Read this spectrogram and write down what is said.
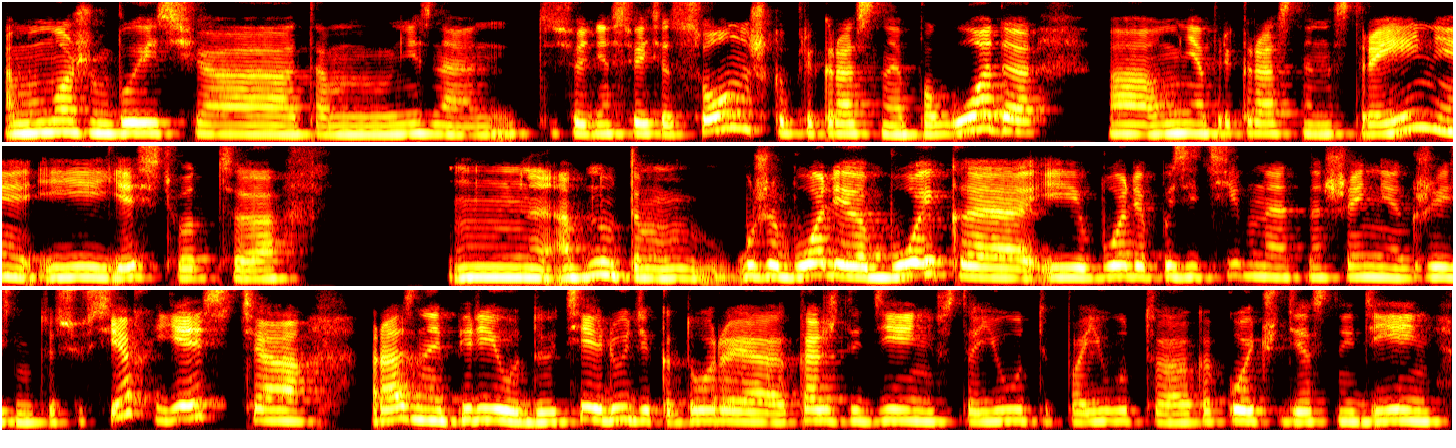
А мы можем быть, э, там, не знаю, сегодня светит солнышко, прекрасная погода, у меня прекрасное настроение, и есть вот ну, там, уже более бойкое и более позитивное отношение к жизни. То есть у всех есть а, разные периоды. Те люди, которые каждый день встают и поют а, «Какой чудесный день»,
